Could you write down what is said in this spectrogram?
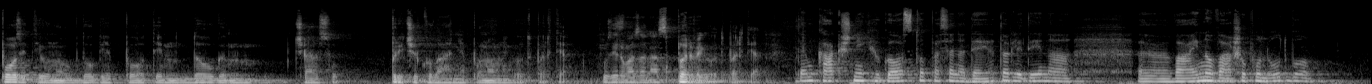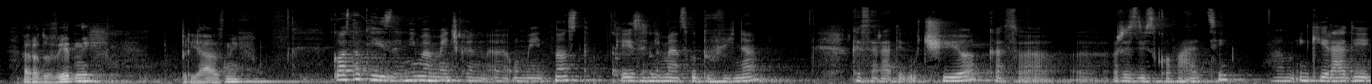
pozitivno obdobje po tem dolgem času pričakovanja ponovnega odprtja. Oziroma za nas prvega odprtja. Tem, kakšnih gostov pa se nadejate, glede na uh, vajno vašo ponudbo? Radovednih, prijaznih. Gosta, ki jih zanima mečken eh, umetnost, ki jih zanima zgodovina, ki se radi učijo, ki so uh, raziskovalci um, in ki radi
